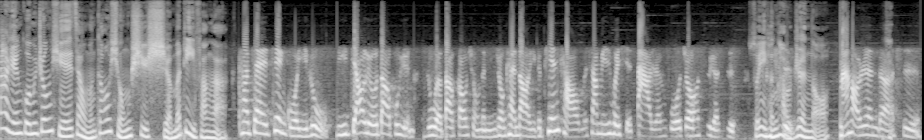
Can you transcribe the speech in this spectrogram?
大人国民中学在我们高雄是什么地方啊？他在建国一路，离交流道不远。如果到高雄的民众看到一个天桥，我们上面会写“大人国中”四个字，所以很好认哦，蛮好认的。是，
